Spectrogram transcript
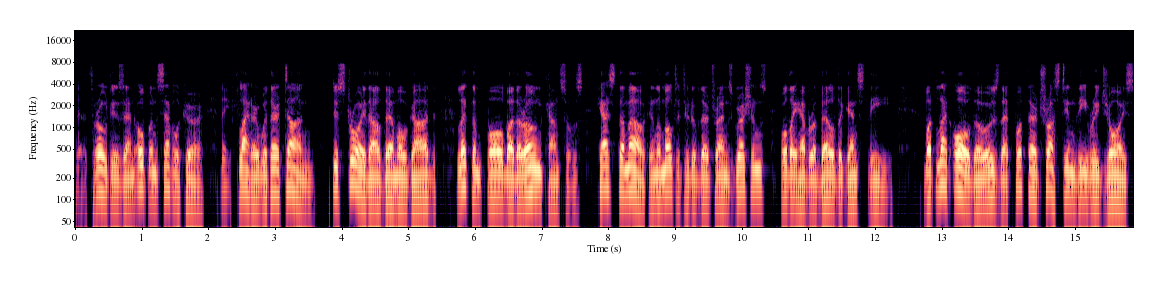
Their throat is an open sepulchre. They flatter with their tongue. Destroy thou them, O God. Let them fall by their own counsels. Cast them out in the multitude of their transgressions, for they have rebelled against thee. But let all those that put their trust in thee rejoice.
